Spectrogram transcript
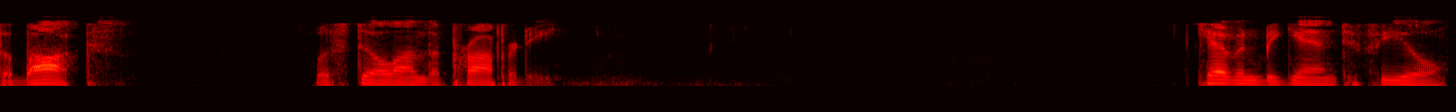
The box was still on the property. Kevin began to feel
